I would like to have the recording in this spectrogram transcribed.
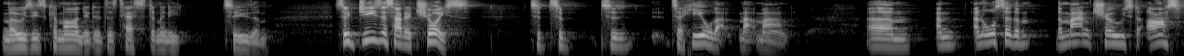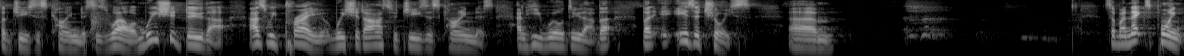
Moses commanded as a testimony to them. So Jesus had a choice to, to, to, to heal that, that man. Um, and, and also, the, the man chose to ask for Jesus' kindness as well. And we should do that. As we pray, we should ask for Jesus' kindness, and he will do that. But, but it is a choice. Um, So, my next point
